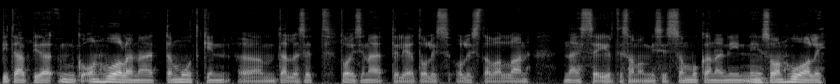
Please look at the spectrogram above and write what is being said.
pitää, pitää, niin on huolena, että muutkin äm, tällaiset toisinajattelijat olisi olis tavallaan näissä irtisanomisissa mukana, niin, niin se on huoli,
